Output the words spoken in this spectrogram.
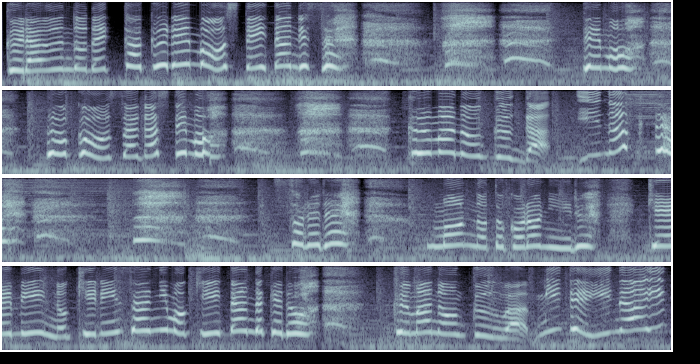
グラウンドでかくれんぼをしていたんです。でもどこを探してもくまのんくんがいなくて。それで門のところにいる警備員のキリンさんにも聞いたんだけどくまのんくんは見ていないっ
